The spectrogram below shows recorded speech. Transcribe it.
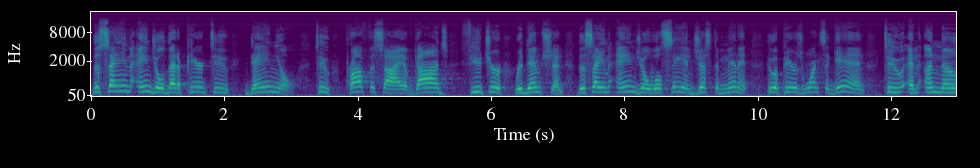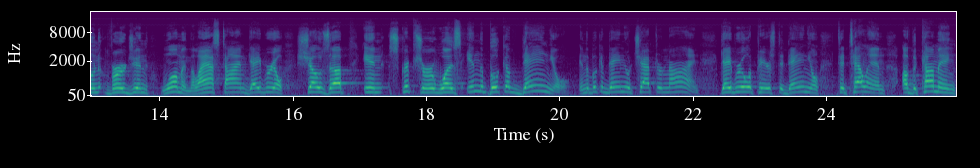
the same angel that appeared to Daniel to prophesy of God's future redemption. The same angel we'll see in just a minute who appears once again to an unknown virgin woman. The last time Gabriel shows up in Scripture was in the book of Daniel, in the book of Daniel, chapter 9. Gabriel appears to Daniel to tell him of the coming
